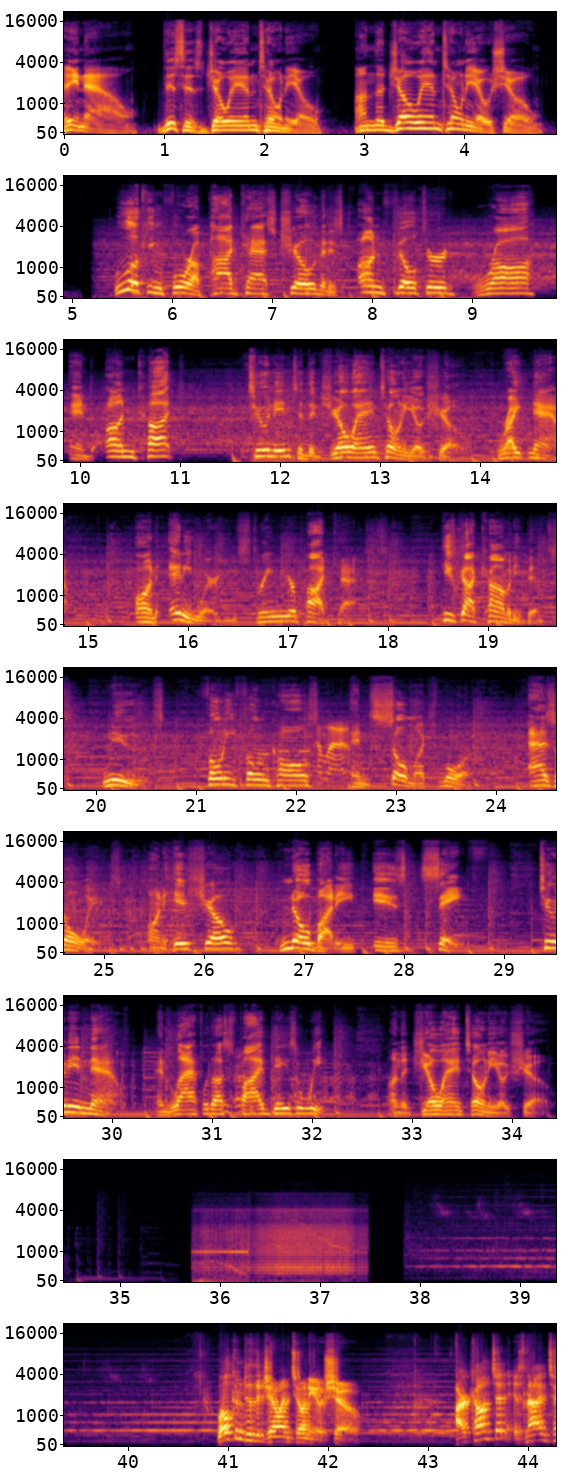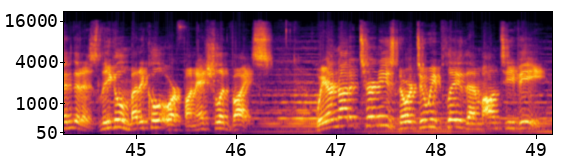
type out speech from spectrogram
Hey now, this is Joe Antonio on The Joe Antonio Show. Looking for a podcast show that is unfiltered, raw, and uncut? Tune in to The Joe Antonio Show right now on anywhere you stream your podcasts. He's got comedy bits, news, phony phone calls, Hello? and so much more. As always, on his show, nobody is safe. Tune in now and laugh with us five days a week on The Joe Antonio Show. Welcome to the Joe Antonio Show. Our content is not intended as legal, medical, or financial advice. We are not attorneys, nor do we play them on TV.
